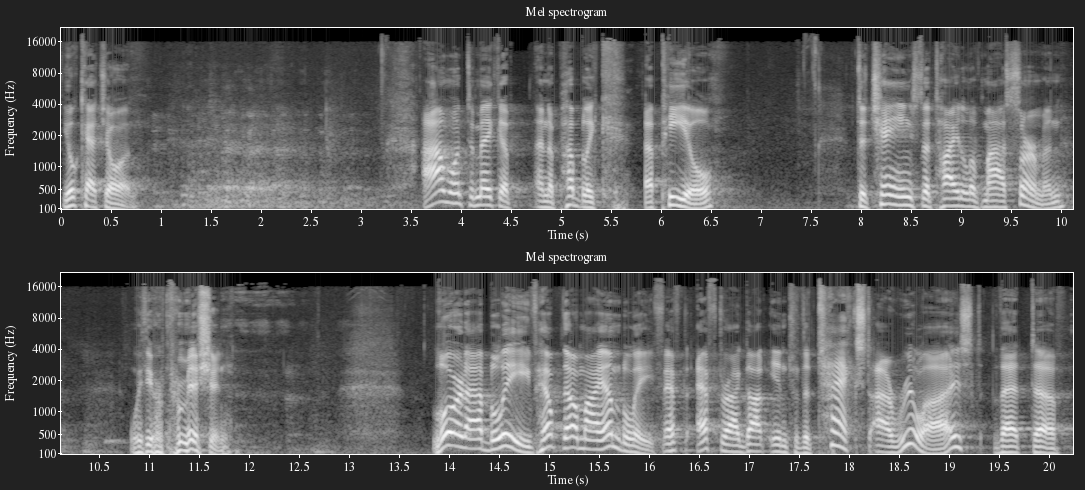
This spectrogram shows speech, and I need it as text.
You'll catch on. I want to make a, an, a public appeal to change the title of my sermon with your permission. Lord, I believe, help thou my unbelief. After, after I got into the text, I realized that uh,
